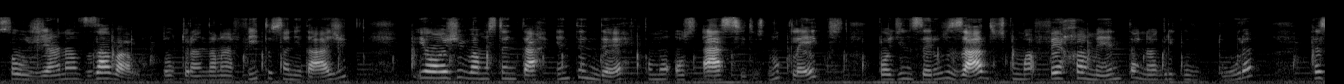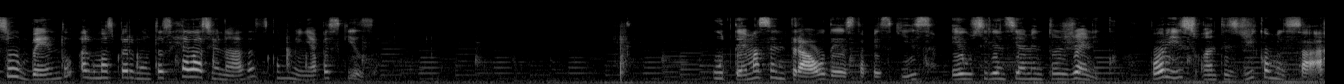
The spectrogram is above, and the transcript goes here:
sou Jana Zavala, doutoranda na fitossanidade, e hoje vamos tentar entender como os ácidos nucleicos podem ser usados como uma ferramenta na agricultura, resolvendo algumas perguntas relacionadas com minha pesquisa. O tema central desta pesquisa é o silenciamento gênico. Por isso, antes de começar,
